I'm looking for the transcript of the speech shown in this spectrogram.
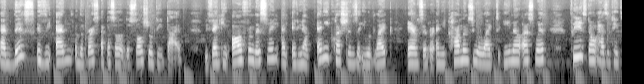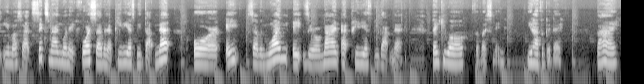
and this is the end of the first episode of the Social Deep Dive. We thank you all for listening, and if you have any questions that you would like answered or any comments you would like to email us with, please don't hesitate to email us at 691847 at pdsb.net or 871-809 at pdsb.net. Thank you all for listening. You have a good day. Bye.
